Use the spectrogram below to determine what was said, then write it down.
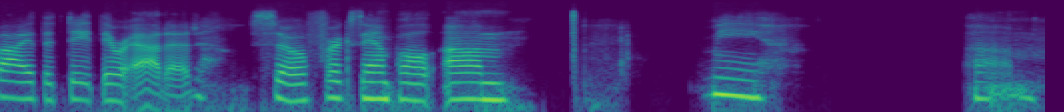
by the date they were added. So for example, um, me, um,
